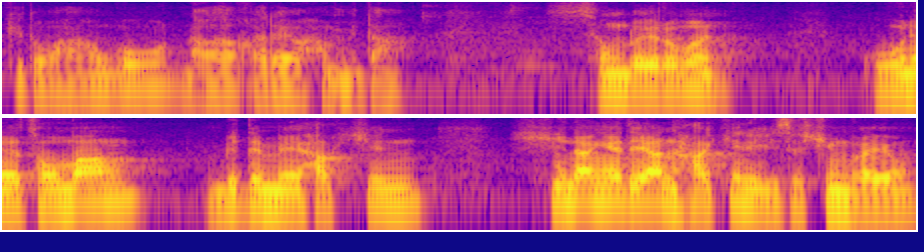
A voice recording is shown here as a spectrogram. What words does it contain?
기도하고 나아가려 합니다. 성도 여러분, 구원의 소망, 믿음의 확신, 신앙에 대한 확신이 있으신가요?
